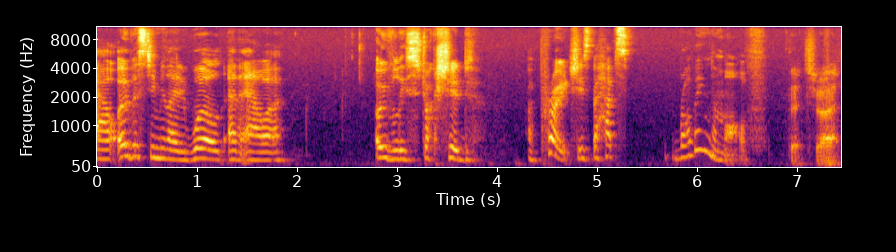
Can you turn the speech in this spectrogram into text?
our overstimulated world and our overly structured approach is perhaps robbing them of That's right.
